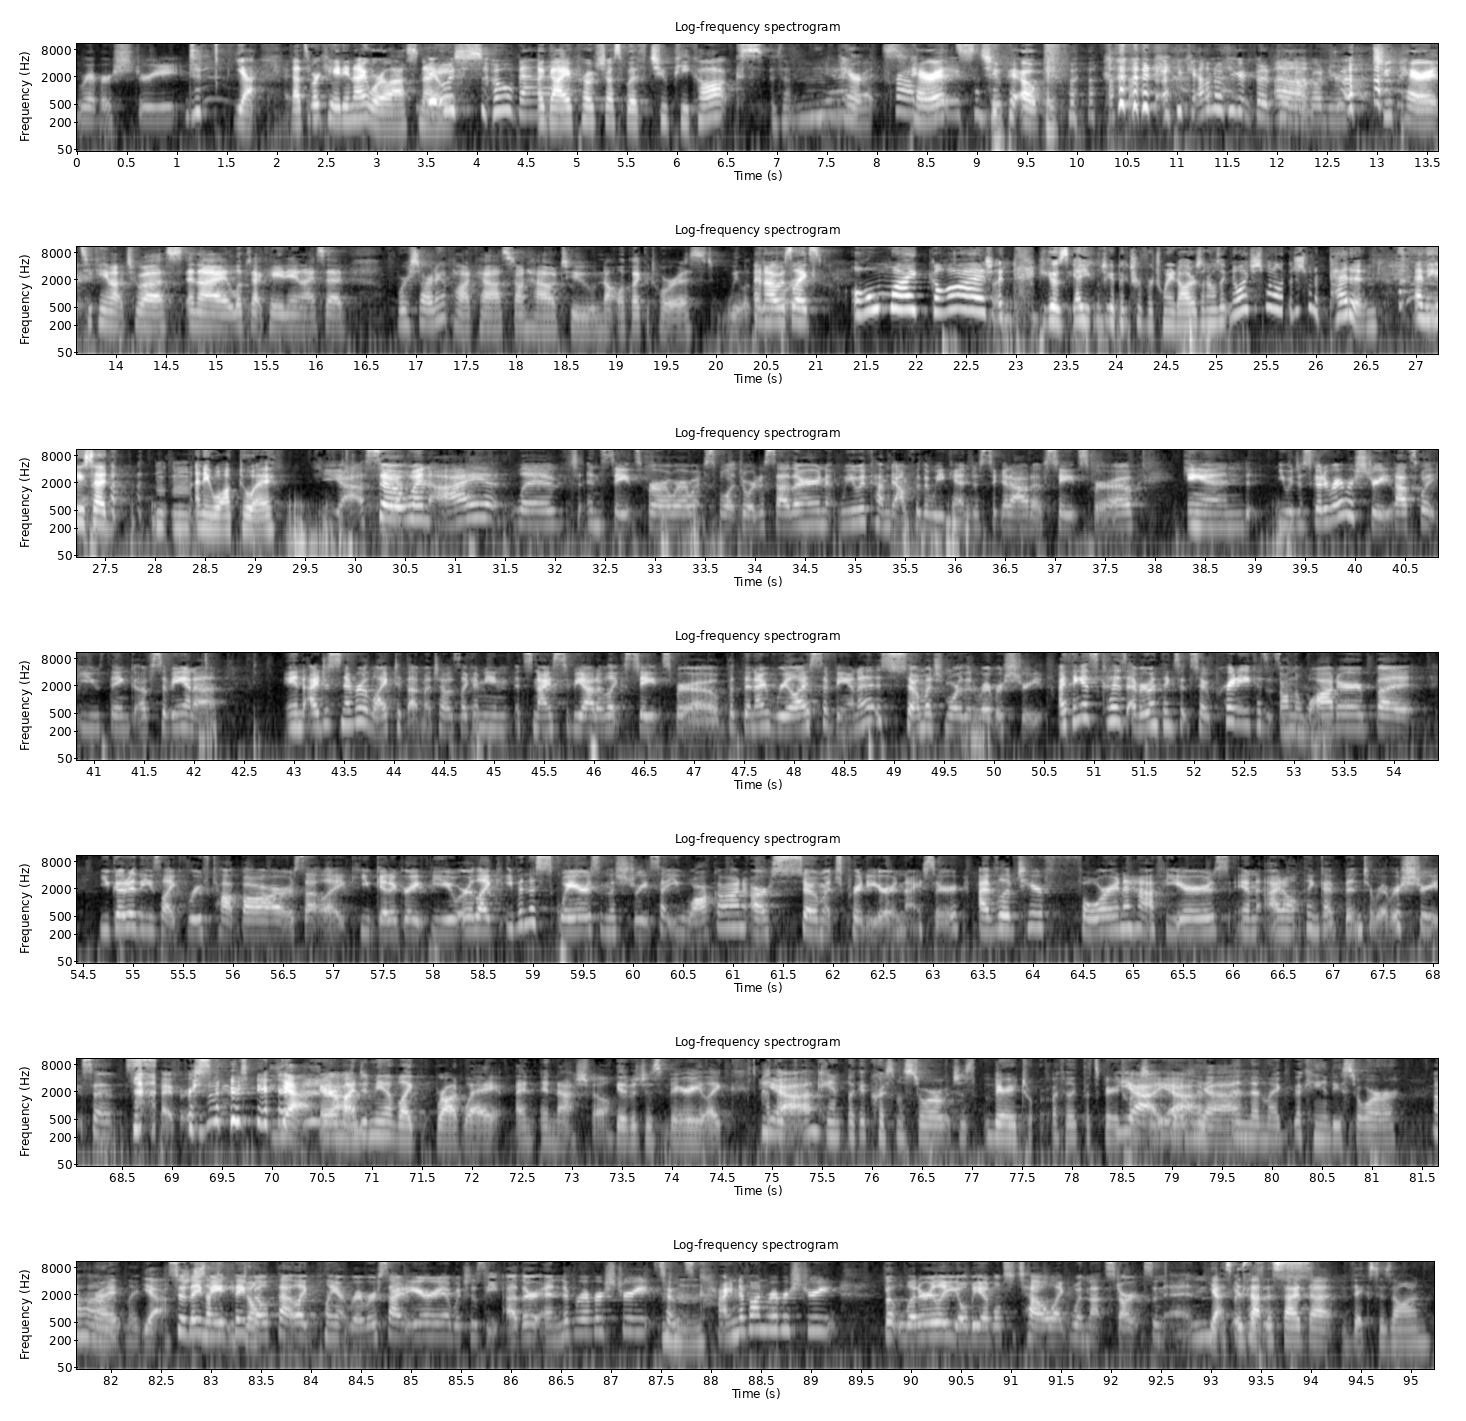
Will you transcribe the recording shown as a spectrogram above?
River Street. Yeah, that's where Katie and I were last night. It was so bad. a guy approached us with two peacocks. Is that Yeah, Parrots. probably. parrots? Two pa- oh, you can, I don't know if you can put a peacock Um, on your. two parrots. He came out to us, and I looked at Katie and I said, we're starting a podcast on how to not look like a tourist. We look, And like I a was like, "Oh my gosh!" And he goes, "Yeah, you can take a picture for twenty dollars." And I was like, "No, I just want to, I just want to pet him." And he said, Mm-mm, and he walked away. Yeah. So Yeah. when I lived in Statesboro, where I went to school at Georgia Southern, we would come down for the weekend just to get out of Statesboro, and you would just go to River Street. That's what you think of Savannah. And I just never liked it that much. I was like, I mean, it's nice to be out of like Statesboro, but then I realized Savannah is so much more than River Street. I think it's because everyone thinks it's so pretty because it's on the mm-hmm. water, but you go to these like rooftop bars that like you get a great view, or like even the squares and the streets that you walk on are so much prettier and nicer. I've lived here four and a half years, and I don't think I've been to River Street since I first moved here. yeah, it reminded me of like Broadway in, in Nashville. It was just very like Had, Yeah. like, can, like a Christmas store, which is very. tour- I feel like that's very. Yeah, yeah. Yeah. And then like a candy store, Uh-huh. right? Like Yeah. So they made they don't- built that like Plant Riverside area, which is the other end of River Street. So Mm-hmm. it's kind of on River Street, but literally you'll be able to tell like when that starts and ends. yes. Is that the side that Vic's is on?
